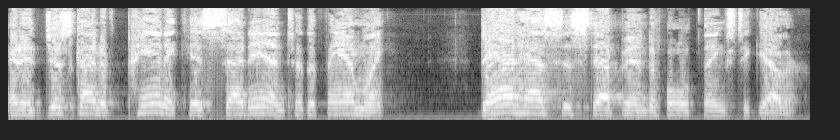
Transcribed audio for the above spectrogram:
and it just kind of panic has set in to the family. Dad has to step in to hold things together.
